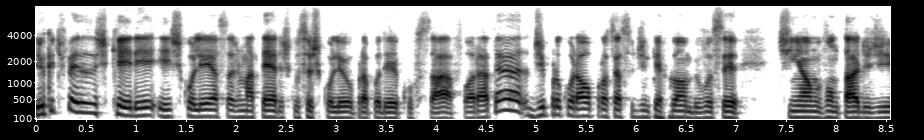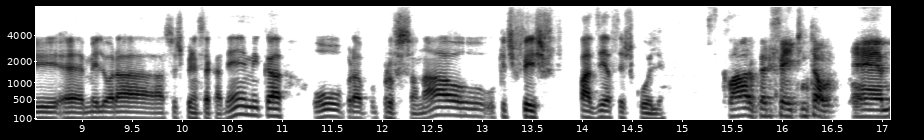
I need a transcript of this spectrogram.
E o que te fez querer escolher essas matérias que você escolheu para poder cursar fora, até de procurar o processo de intercâmbio? Você tinha vontade de é, melhorar a sua experiência acadêmica ou para o profissional? O que te fez fazer essa escolha? Claro, perfeito. Então, é,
